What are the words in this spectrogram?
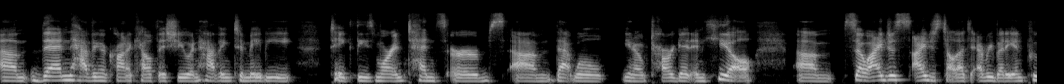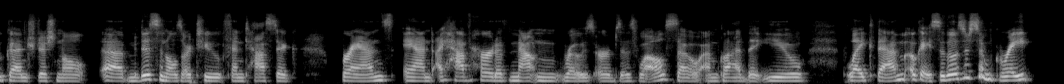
um, then having a chronic health issue and having to maybe take these more intense herbs um, that will, you know, target and heal. Um, so I just, I just tell that to everybody and Pukka and traditional uh, medicinals are two fantastic brands and I have heard of mountain rose herbs as well. So I'm glad that you like them. Okay, so those are some great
